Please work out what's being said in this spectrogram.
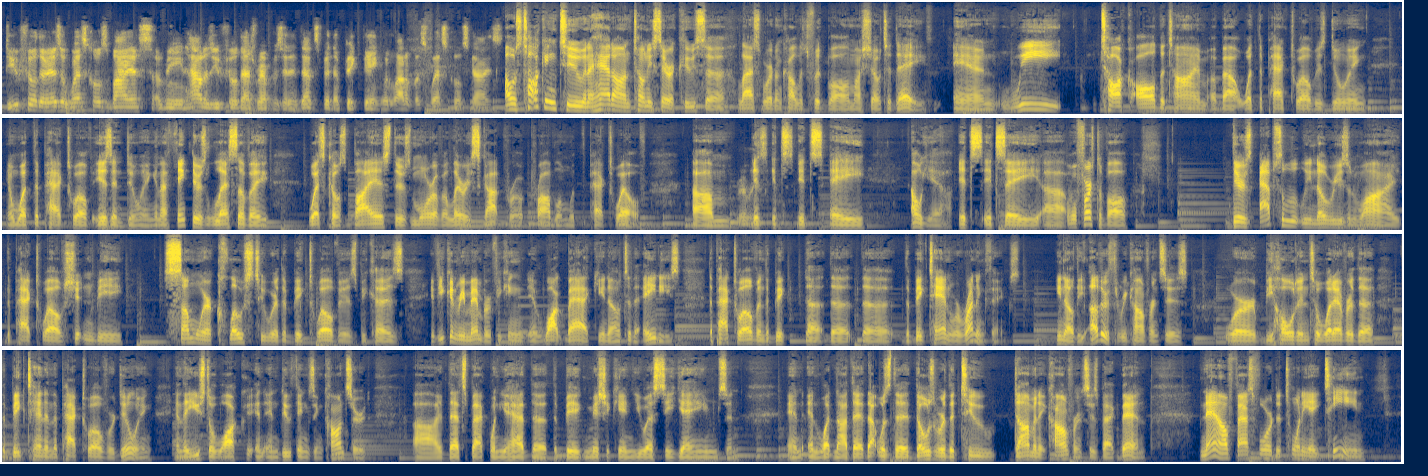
Do you feel there is a West Coast bias? I mean, how does you feel that's represented? That's been a big thing with a lot of us West Coast guys. I was talking to, and I had on Tony Saracusa, last word on college football, on my show today, and we talk all the time about what the Pac 12 is doing and what the Pac 12 isn't doing. And I think there's less of a West Coast bias, there's more of a Larry Scott pro- problem with the Pac 12. Um, really? It's, it's, it's a, oh yeah, it's, it's a, uh, well, first of all, there's absolutely no reason why the Pac 12 shouldn't be somewhere close to where the Big 12 is because if you can remember, if you can walk back, you know, to the 80s, the Pac-12 and the Big the the the, the Big 10 were running things. You know, the other three conferences were beholden to whatever the the Big 10 and the Pac-12 were doing, and they used to walk and, and do things in concert. Uh, that's back when you had the the big Michigan USC games and and and whatnot. That that was the those were the two dominant conferences back then. Now, fast forward to 2018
